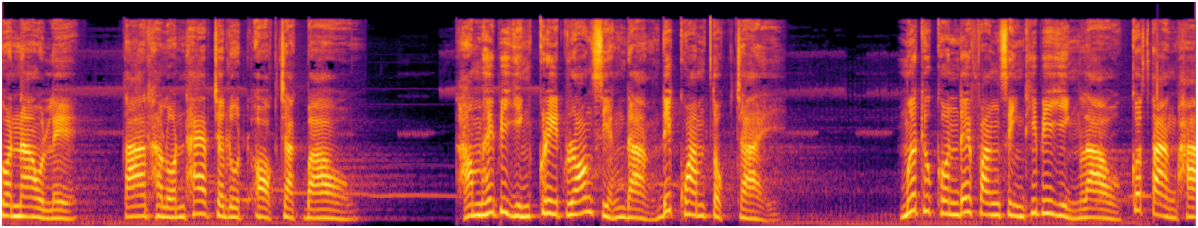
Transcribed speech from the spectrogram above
ก็เน่าเละ ตาถลนแทบจะหลุดออกจากเบาทำให้พี่หญิงกรีดร้องเสียงดังด้วยความตกใจ เมื่อทุกคนได้ฟังสิ่งที่พี่หญิงเล่าก็ต่างพา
